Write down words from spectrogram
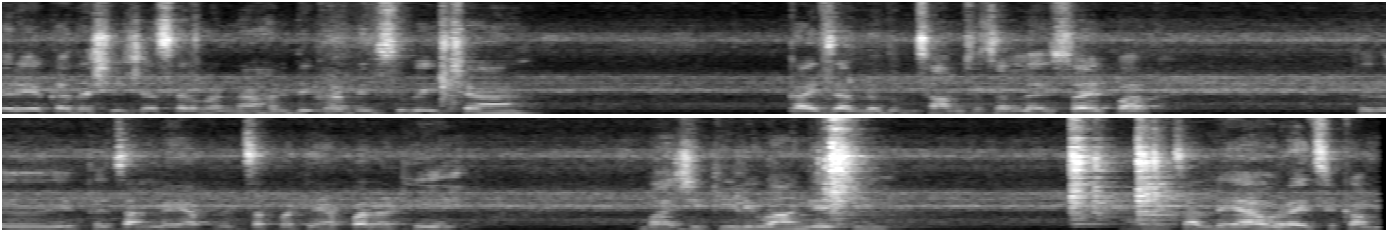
तर एकादशीच्या सर्वांना हार्दिक हार्दिक शुभेच्छा. काय चाललं तुमचं? आमचं चाललं आहे स्वयंपाक. तर इथं चाललं आहे आपलं चपात्या पराठे भाजी केली वांग्याची. आणि चाललं आहे आवरायचं काम.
